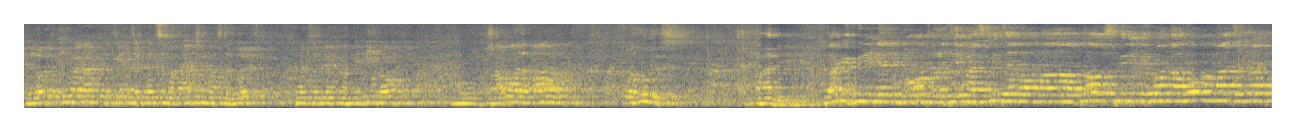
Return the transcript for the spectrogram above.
der läuft immer ganz, der Fernseher kannst du mal reinschauen, was da läuft. Kannst du vielleicht noch Handy kaufen. Und schau mal mal, was gut ist. Adi, danke für die netten Worte. Das Thema ist bitte nochmal Applaus für die gewonnene Europameisterschaft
